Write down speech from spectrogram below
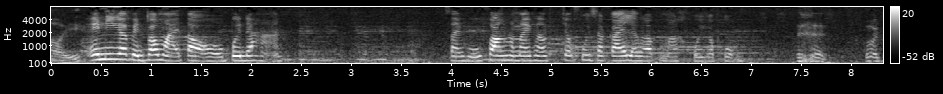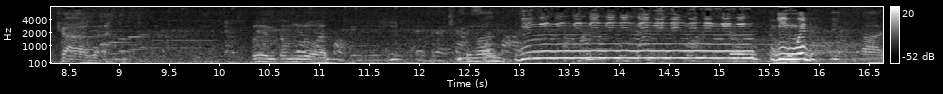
ลอยไอ้นี่ก็เป็นเป้าหมายต่อปืนทหาร ใส่หูฟังทำไมครับ จะคุยสกายเหรอครับ มาคุยกับผมโคตรกากอะ ปืนตำรวจยิงมันยิงยิงยิงยิงยิงยิงยิงยิงยิงยิงยิงยิงยิงยิงยิงไม่ยิงตาย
